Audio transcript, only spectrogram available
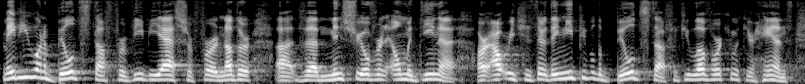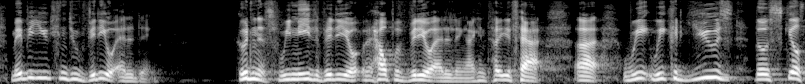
Maybe you want to build stuff for VBS or for another, uh, the ministry over in El Modena. Our outreach is there. They need people to build stuff if you love working with your hands. Maybe you can do video editing. Goodness, we need video, help with video editing, I can tell you that. Uh, we, we could use those skills.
